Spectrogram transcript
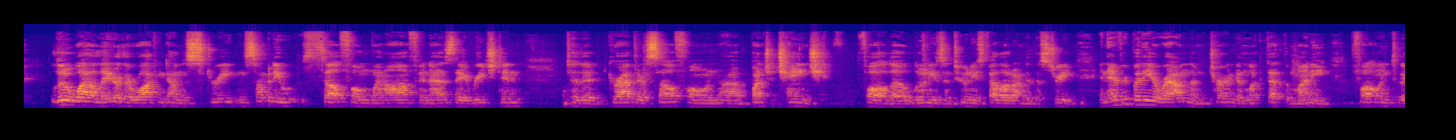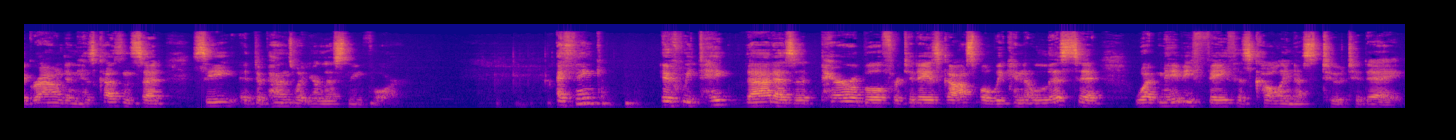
A little while later, they're walking down the street, and somebody's cell phone went off. And as they reached in to the, grab their cell phone, a bunch of change followed out. Loonies and toonies fell out onto the street, and everybody around them turned and looked at the money falling to the ground. And his cousin said, "See, it depends what you're listening for." I think if we take that as a parable for today's gospel, we can elicit what maybe faith is calling us to today.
